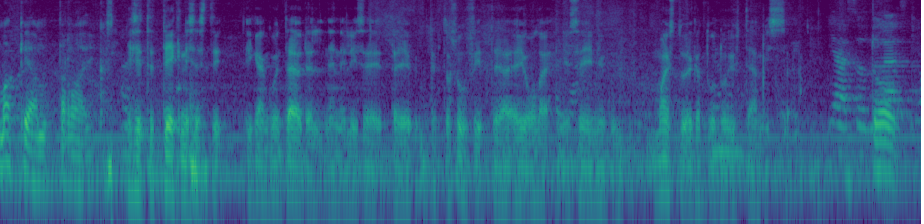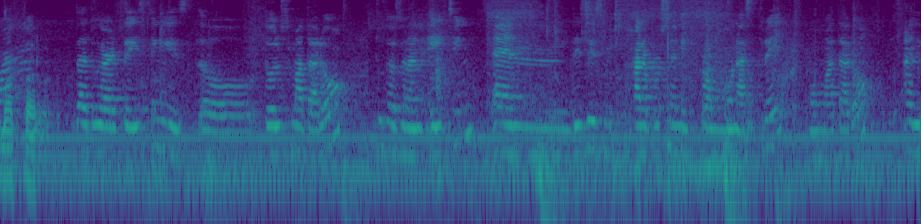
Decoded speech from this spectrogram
makea, mutta raikas. Ja sitten teknisesti ikään kuin täydellinen, eli se, että, ei, että sulfiitteja ei ole, ja se ei niin kuin maistu eikä tunnu yhtään missään. Yeah, so the last one Mataro. that we are tasting is the Dolce Mataro 2018, and this is 100% from Monastre or Mataro. And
